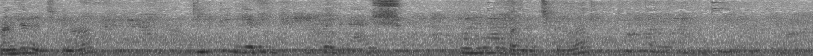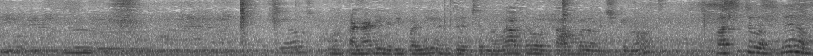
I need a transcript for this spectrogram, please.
மஞ்சள் வச்சுக்கணும். குங்குமம் கொஞ்சம் வச்சுக்கணும். ஒரு கண்ணாடி ரெடி பண்ணி எடுத்து வச்சிருந்தோங்க அப்புறம் ஒரு தாம்பலம் வச்சுக்கணும். ஃபஸ்ட்டு வந்து நம்ம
